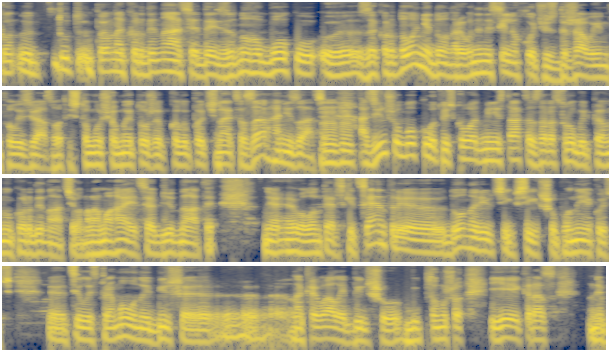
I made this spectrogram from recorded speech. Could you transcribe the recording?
тут певна координація десь з одного боку закордонні донори вони не сильно хочуть з державою інколи зв'язуватись, тому що ми теж, коли починається за організація, а з іншого боку, от військова адміністрація зараз робить певну координацію. Вона намагається об'єднати волонтерські центри, е, донорів цих всіх, щоб вони якось е, цілеспрямовано і більше е, накривали більшу, бі- тому що є якраз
